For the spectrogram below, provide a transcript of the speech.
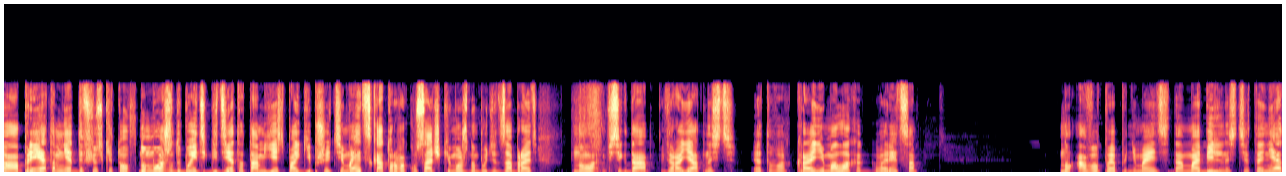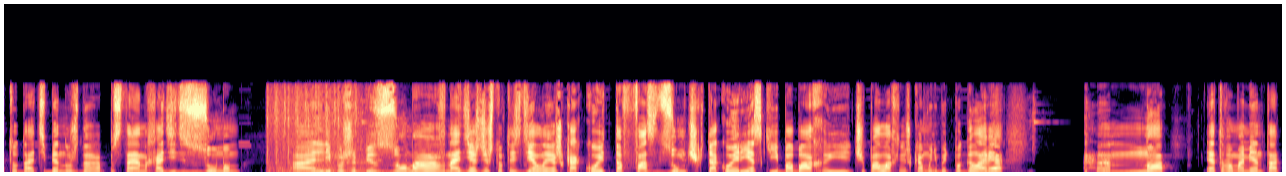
А, при этом нет defuse kit ов. Ну, может быть, где-то там есть погибший teammate, с которого кусачки можно будет забрать. Но всегда вероятность этого крайне мала, как говорится. Ну, АВП, понимаете, да, мобильности-то нету, да, тебе нужно постоянно ходить с зумом, а, либо же без зума, в надежде, что ты сделаешь какой-то fast- зумчик такой резкий, бабах, и чепалахнешь кому-нибудь по голове. Но этого момента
